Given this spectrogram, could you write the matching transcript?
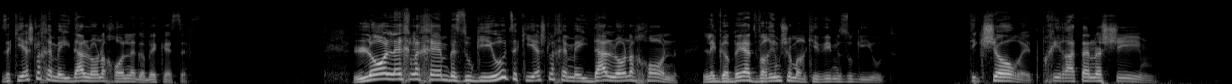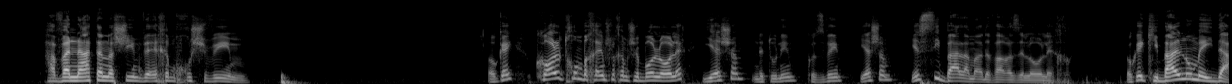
זה כי יש לכם מידע לא נכון לגבי כסף. לא הולך לכם בזוגיות, זה כי יש לכם מידע לא נכון לגבי הדברים שמרכיבים זוגיות. תקשורת, בחירת אנשים, הבנת אנשים ואיך הם חושבים. אוקיי? כל תחום בחיים שלכם שבו לא הולך, יש שם נתונים כוזבים, יש שם, יש סיבה למה הדבר הזה לא הולך. אוקיי? קיבלנו מידע.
